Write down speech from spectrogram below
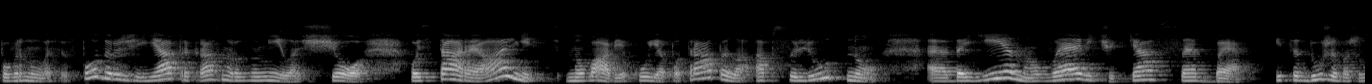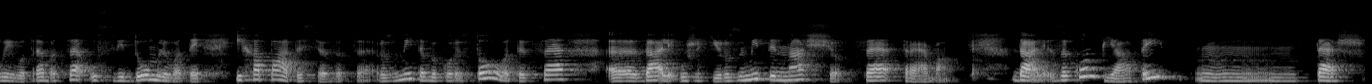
повернулася з подорожі, я прекрасно розуміла, що ось та реальність нова, в яку я потрапила, абсолютно е, дає нове відчуття себе. І це дуже важливо, треба це усвідомлювати і хапатися за це. Розумієте, використовувати це е, далі у житті, розуміти, на що це треба. Далі, закон п'ятий теж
